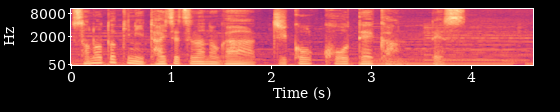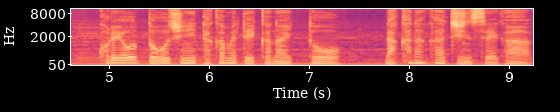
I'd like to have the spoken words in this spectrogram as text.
その時に大切なのが自己肯定感です。これを同時に高めていかないとなかなか人生が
